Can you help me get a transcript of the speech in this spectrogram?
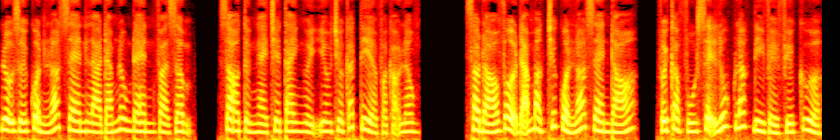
lộ dưới quần lót gen là đám lông đen và rậm do từng ngày chia tay người yêu chưa cắt tỉa và cạo lông. Sau đó vợ đã mặc chiếc quần lót gen đó, với cặp vú sệ lúc lắc đi về phía cửa.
